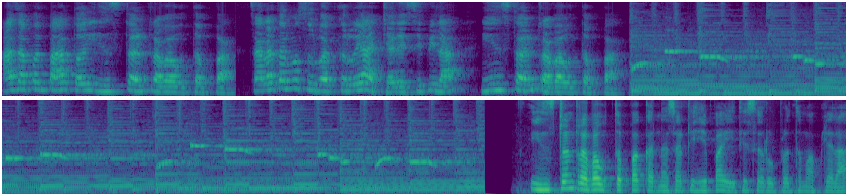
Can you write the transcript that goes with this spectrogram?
आज आपण पाहतोय इन्स्टंट रवा उत्तप्पा. चला तर मग सुरुवात करूया आजच्या रेसिपीला इन्स्टंट रवा उत्तप्पा. इन्स्टंट रवा उत्तप्पा करण्यासाठी हे पहा इथे सर्वप्रथम आपल्याला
